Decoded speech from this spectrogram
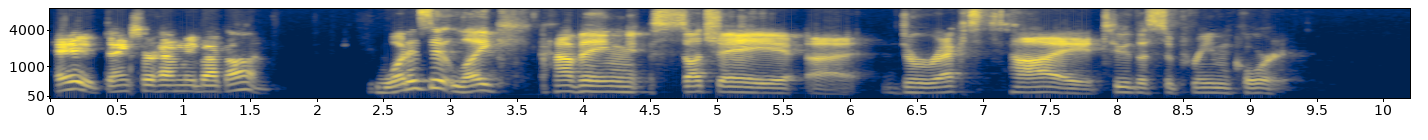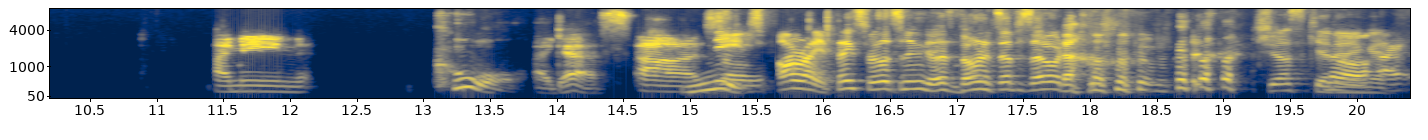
Hey, thanks for having me back on. What is it like having such a uh, direct tie to the Supreme Court? I mean, cool, I guess. Uh, Neat. So... All right. Thanks for listening to this bonus episode. Just kidding. No, I...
